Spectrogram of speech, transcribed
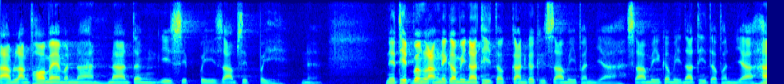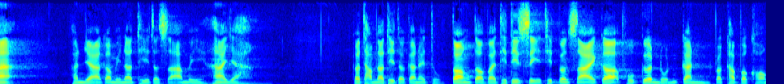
ตามหลังพ่อแม่มันนาน นานตั้งยี่สิบปีสามสิบปีนะนี่ทิศเบื้องหลังนี่ก็มีหน้าที่ต่อกันก็คือสามีพัญญา สามีก็มีหน้าที่ต่อพัญญาห้าพัญญาก็มีหน้าที่ต่อสามีห้าอย่าง ก็ทำหน้าที่ต่อกันให้ถูกต้องต่อไปทิศที่สี่ทิศเบื้องซ้ายก็ผู้เกื้อนหนุนกันประคับประคอง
